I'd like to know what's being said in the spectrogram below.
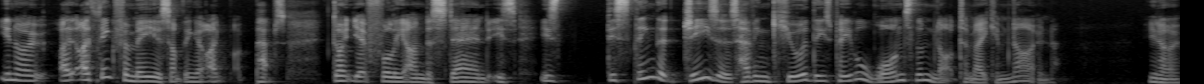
you know, I, I think for me is something that I perhaps don't yet fully understand is, is this thing that Jesus, having cured these people, warns them not to make him known. You know,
